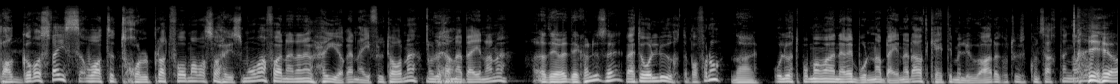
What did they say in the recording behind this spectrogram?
bakoversveis, og at trollplattforma var så høy som hun var, for den er jo høyere enn Eiffeltårnet når du tar med beina. Ja, det, det kan du se. Vet du hva hun lurte på for noe? Nei. Hun lurte på om hun var nede i bunnen av beinet der, at Katie Melua hadde gått konsert en gang. Ja,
